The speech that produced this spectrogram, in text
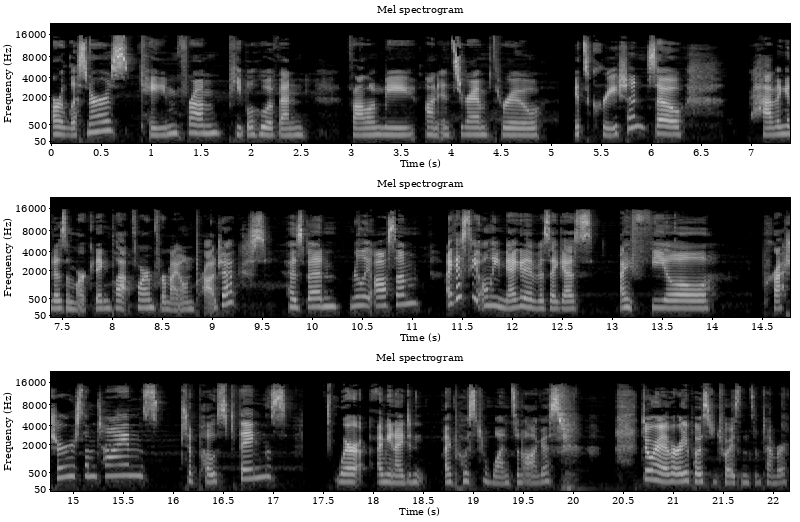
our listeners came from people who have been following me on instagram through its creation. So having it as a marketing platform for my own projects has been really awesome. I guess the only negative is i guess i feel pressure sometimes to post things where i mean i didn't i posted once in august don't worry i've already posted twice in september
